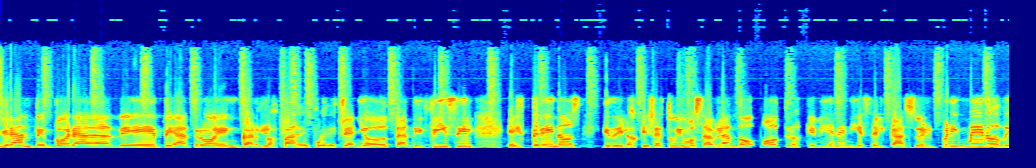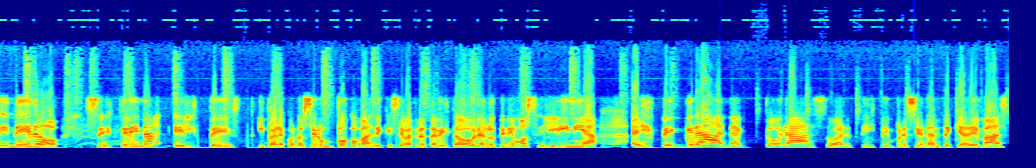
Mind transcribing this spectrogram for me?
Gran temporada de teatro en Carlos Paz después de este año tan difícil. Estrenos de los que ya estuvimos hablando, otros que vienen y es el caso. El primero de enero se estrena El Test. Y para conocer un poco más de qué se va a tratar esta obra, lo tenemos en línea a este gran actorazo, artista impresionante que además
